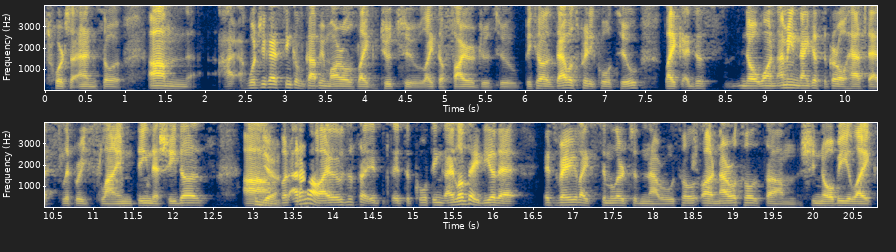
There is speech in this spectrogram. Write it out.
towards the end. So, um, what do you guys think of Gabimaru's like jutsu, like the fire jutsu? Because that was pretty cool too. Like, I just no one. I mean, I guess the girl has that slippery slime thing that she does. Um, yeah. But I don't know. It was just a, it's it's a cool thing. I love the idea that it's very like similar to Naruto. Uh, Naruto's um, Shinobi like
